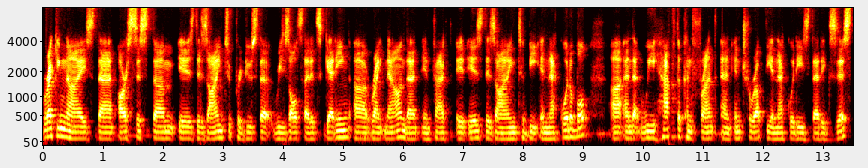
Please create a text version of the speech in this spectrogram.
recognize that our system is designed to produce the results that it's getting uh, right now, and that in fact it is designed to be inequitable, uh, and that we have to confront and interrupt the inequities that exist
